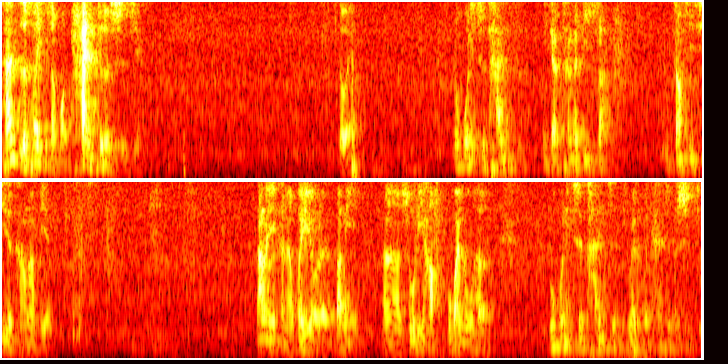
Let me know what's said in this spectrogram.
摊子会怎么看这个世界？各位，如果你是摊子，你将摊在地上，脏兮兮的躺那边，当然也可能会有人帮你呃梳理好。不管如何，如果你是瘫子，你会怎么看这个世界？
